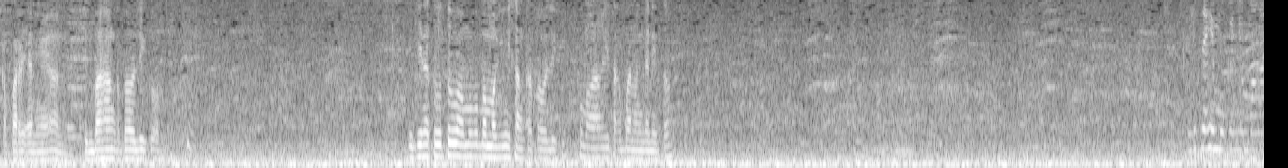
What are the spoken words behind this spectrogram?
Kaparian ngayon. Simbahang katoliko. Hindi natutuwa mo pa ba maging isang katoliko? Kung makakita ka ba ng ganito? Na himukin yung mga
